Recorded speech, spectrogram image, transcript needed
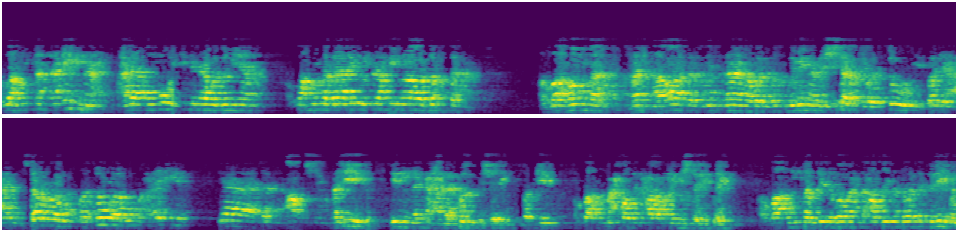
اللهم أعنا على أمور ديننا ودنيانا. اللهم بارك لنا فيما رزقتنا. اللهم من أراد الإسلام والمسلمين بالشر والسوء فاجعل شرهم وسوءهم عليهم. يا ذا العرش المجيد. إنك على كل شيء قدير. اللهم احفظ الحرمين الشريفين. اللهم زدهما تعظيما وتكريما.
